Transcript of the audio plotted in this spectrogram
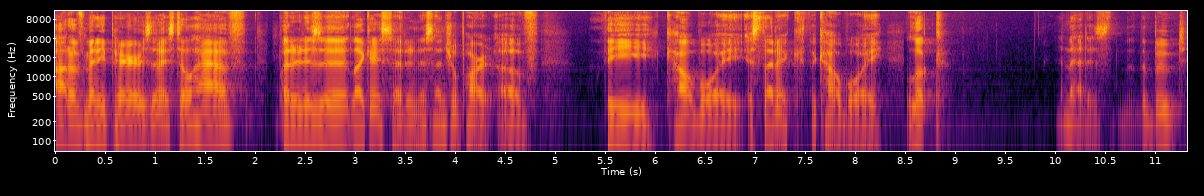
out of many pairs that I still have, but it is a like I said, an essential part of the cowboy aesthetic, the cowboy look, and that is the boot.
